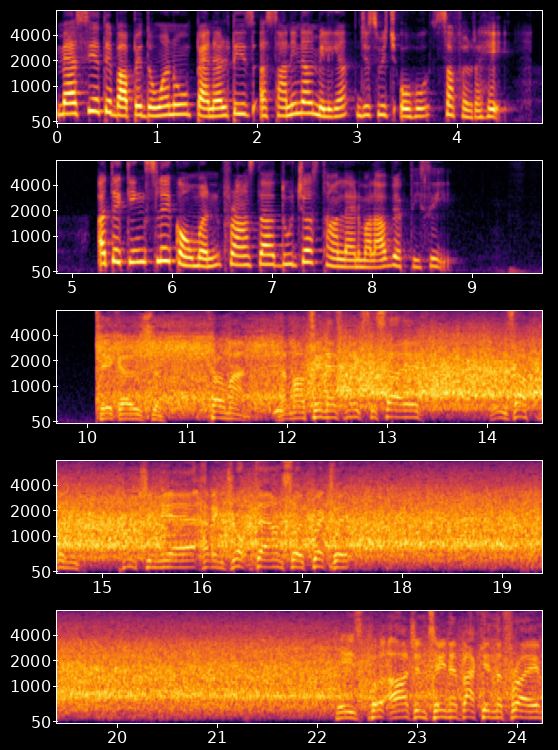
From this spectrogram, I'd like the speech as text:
Messi ਅਤੇ ਬਾਪੇ ਦੋਵਾਂ ਨੂੰ ਪੈਨਲਟੀਜ਼ ਆਸਾਨੀ ਨਾਲ ਮਿਲੀਆਂ ਜਿਸ ਵਿੱਚ ਉਹ ਸਫਲ ਰਹੇ ਅਤੇ ਕਿੰਗਸਲੇ ਕੋਮਨ ਫਰਾਂਸ ਦਾ ਦੂਜਾ ਸਥਾਨ ਲੈਣ ਵਾਲਾ ਵਿਅਕਤੀ ਸੀ Here goes uh, Coman. And Martinez makes the save. He's up and punching the air, having dropped down so quickly. He's put Argentina back in the frame.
